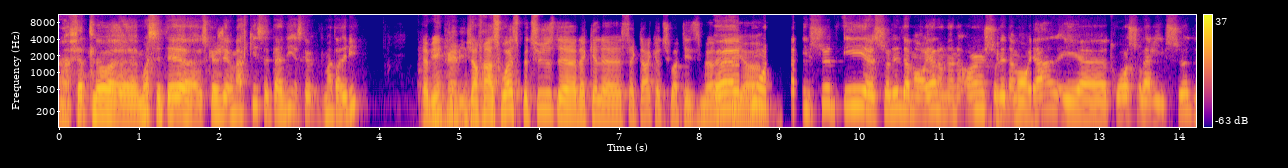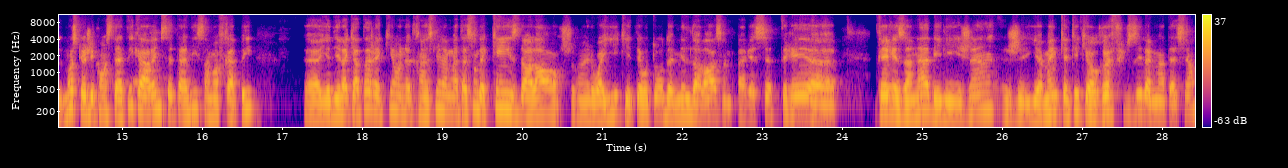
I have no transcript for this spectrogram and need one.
En fait, là, euh, moi, c'était ce que j'ai remarqué cette année. Est-ce que vous m'entendez bien? Très bien. Jean-François, peux-tu juste de, quel secteur que tu vois tes immeubles? nous, on est sur la rive sud et sur l'île de Montréal. On en a un sur l'île de Montréal et trois sur la rive sud. Moi, ce que j'ai constaté quand même cette année, ça m'a frappé. il y a des locataires à qui on a transmis une augmentation de 15 sur un loyer qui était autour de 1000 Ça me paraissait très très raisonnable et les gens, il y a même quelqu'un qui a refusé l'augmentation.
